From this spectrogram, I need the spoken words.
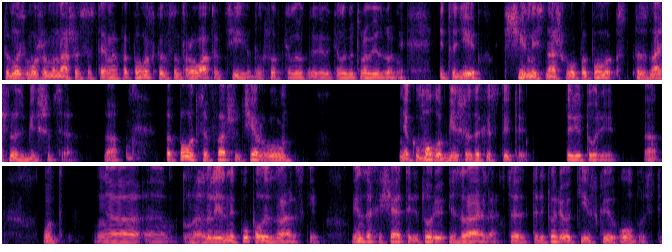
то ми зможемо наші системи ППО сконцентрувати в цій 200 кіло- кілометровій зоні. І тоді щільність нашого ППО значно збільшиться. Да? ППО це в першу чергу якомога більше захистити території. Да? От е, е, залізний купол ізраїльський, він захищає територію Ізраїля, це територію Київської області.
